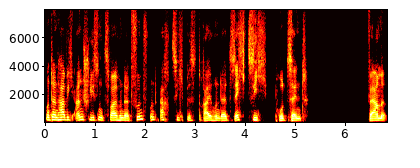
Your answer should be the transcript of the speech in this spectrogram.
Und dann habe ich anschließend 285 bis 360 Prozent Wärme.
